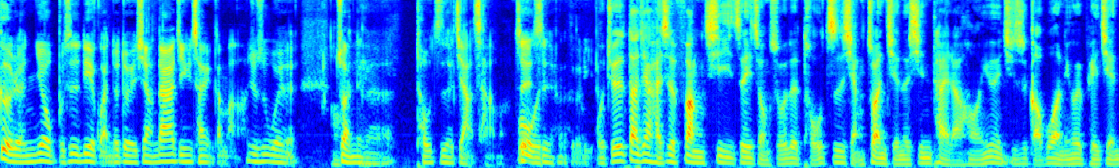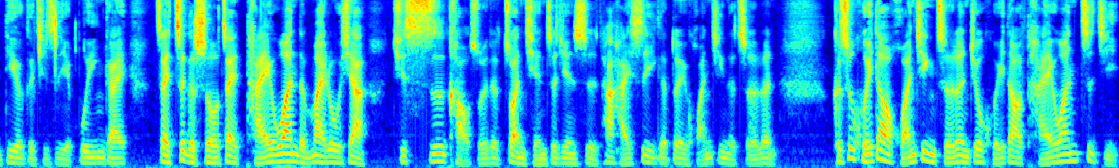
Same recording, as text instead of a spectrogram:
个人又不是列管的对象，大家进去参与干嘛？就是为了赚那个投资的价差嘛，这也是很合理的。我觉得大家还是放弃这种所谓的投资想赚钱的心态了哈，因为其实搞不好你会赔钱。第二个，其实也不应该在这个时候在台湾的脉络下去思考所谓的赚钱这件事，它还是一个对环境的责任。可是回到环境责任，就回到台湾自己，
